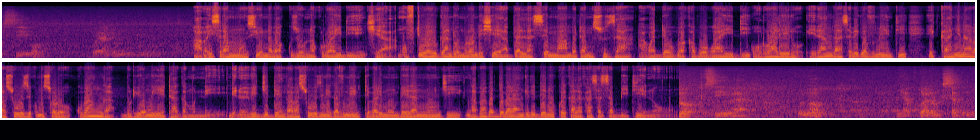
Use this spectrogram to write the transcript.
kisiibo okubeera nti omuntu abayisiraamu mu nsi yonna bakuza olunaku lwa idi enkya. Mufuti wa uganda omulonde she abdallah semmambo tamusuza awadde obubaka bwe obwa idi olwaleero era ng'asabye gavumenti ekkaanye n'abasuubuzi ku musolo kubanga buli omu yeetaaga munne. Bino ebijjidde ng'abasuubuzi ne gavumenti tebali mu mbeera nnungi nga babadde balangiridde n'okwekalakasa sabbiiti eno. Okusiiba kuno yakutwala omukisa guno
